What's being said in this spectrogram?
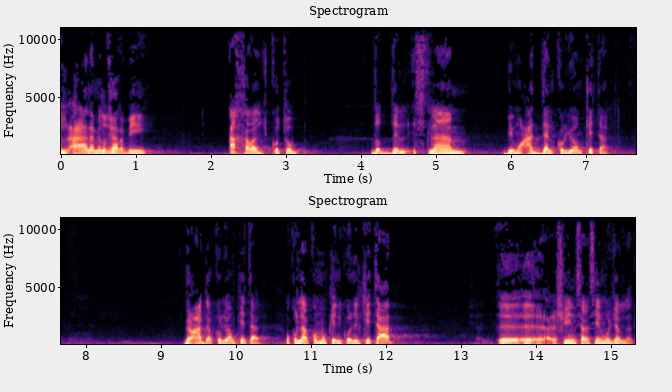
العالم الغربي أخرج كتب ضد الإسلام بمعدل كل يوم كتاب بيعدل كل يوم كتاب. وقلنا لكم ممكن يكون الكتاب 20 آه، 30 آه، مجلد.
